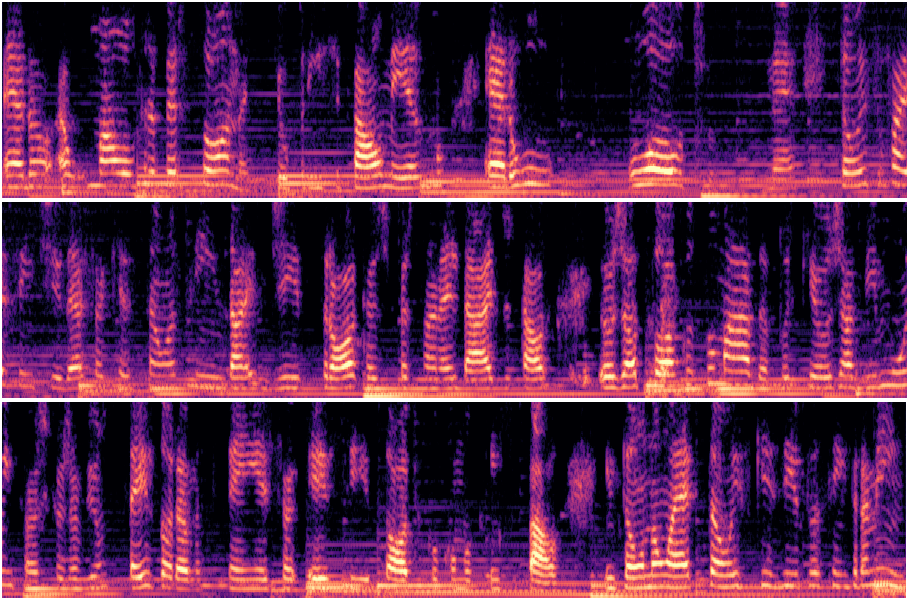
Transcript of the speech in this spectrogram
era uma outra persona, que o principal mesmo era o, o outro né? Então isso faz sentido, essa questão assim da, de trocas de personalidades e tal, eu já tô acostumada, porque eu já vi muito, acho que eu já vi uns seis doramas que tem esse, esse tópico como principal. Então não é tão esquisito assim para mim.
